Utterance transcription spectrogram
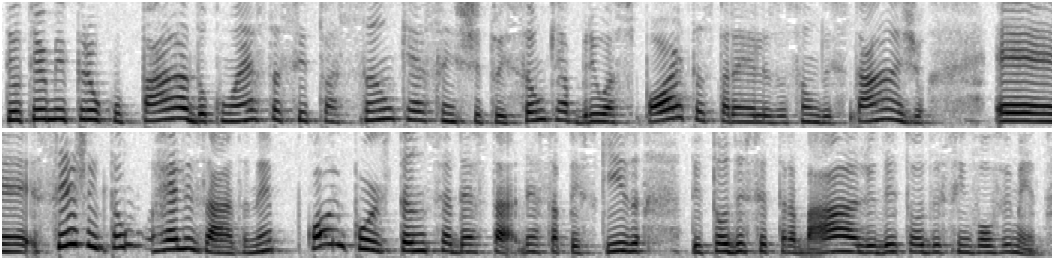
de eu ter me preocupado com esta situação que essa instituição que abriu as portas para a realização do estágio é, seja então realizada, né? Qual a importância desta, dessa pesquisa, de todo esse trabalho, de todo esse envolvimento?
